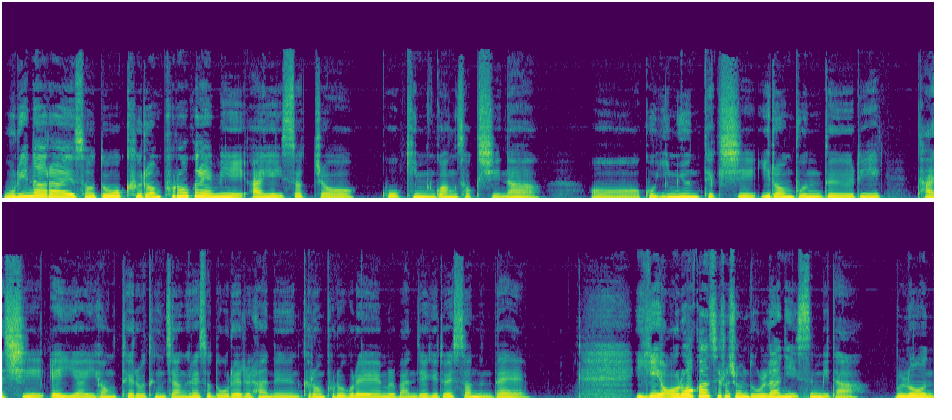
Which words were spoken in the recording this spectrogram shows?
우리나라에서도 그런 프로그램이 아예 있었죠. 고 김광석 씨나 어, 고 임윤택 씨 이런 분들이 다시 AI 형태로 등장을 해서 노래를 하는 그런 프로그램을 만들기도 했었는데 이게 여러 가지로 좀 논란이 있습니다. 물론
